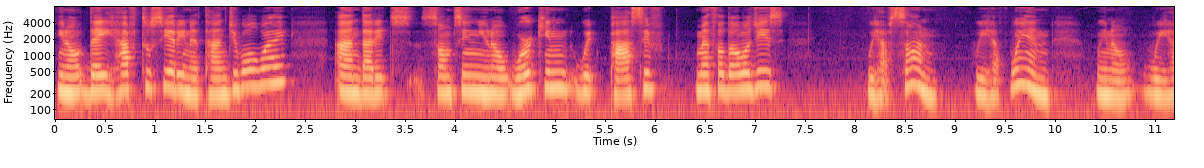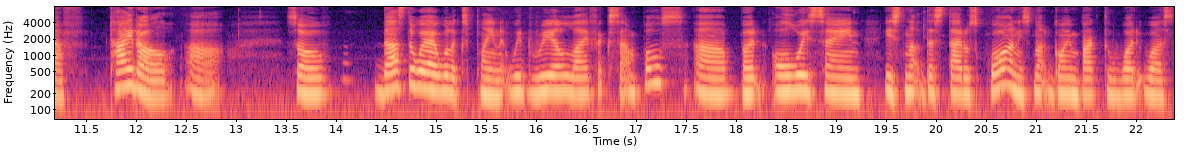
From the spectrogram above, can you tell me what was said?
You know, they have to see it in a tangible way, and that it's something you know working with passive methodologies. We have sun, we have wind, you know, we have tidal. Uh, so that's the way I will explain it with real life examples, uh, but always saying it's not the status quo and it's not going back to what was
